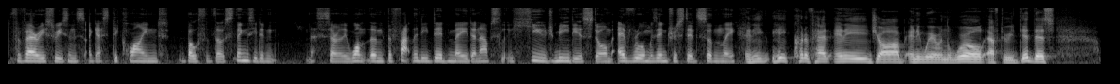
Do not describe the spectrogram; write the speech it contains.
for various reasons, I guess, declined both of those things. He didn't necessarily want them. The fact that he did made an absolutely huge media storm. Everyone was interested suddenly. And he, he could have had any job anywhere in the world after he did this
